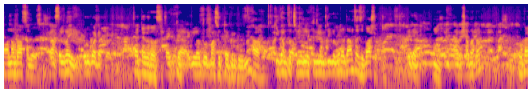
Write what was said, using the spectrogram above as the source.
আমার নাম রাসেল ভাই। রাসেল ভাই গরু কয়টা? চারটা গরু আছে। চারটা এগুলো তো বাসুর টাইপের গরু না? হ্যাঁ হ্যাঁ। কি দাম চাচ্ছেন? এগুলো কি বিক্রি করবেন দাম চাইছি বাষট্টি। এটা? আর সাদাটা? ওটা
